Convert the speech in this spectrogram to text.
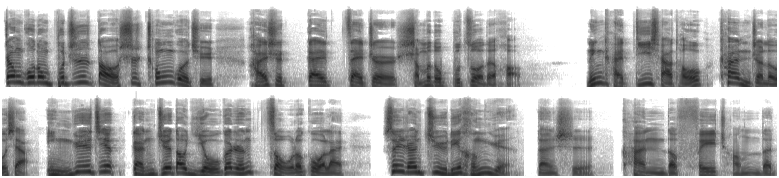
张国栋不知道是冲过去，还是该在这儿什么都不做的好。林凯低下头看着楼下，隐约间感觉到有个人走了过来，虽然距离很远，但是看得非常的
